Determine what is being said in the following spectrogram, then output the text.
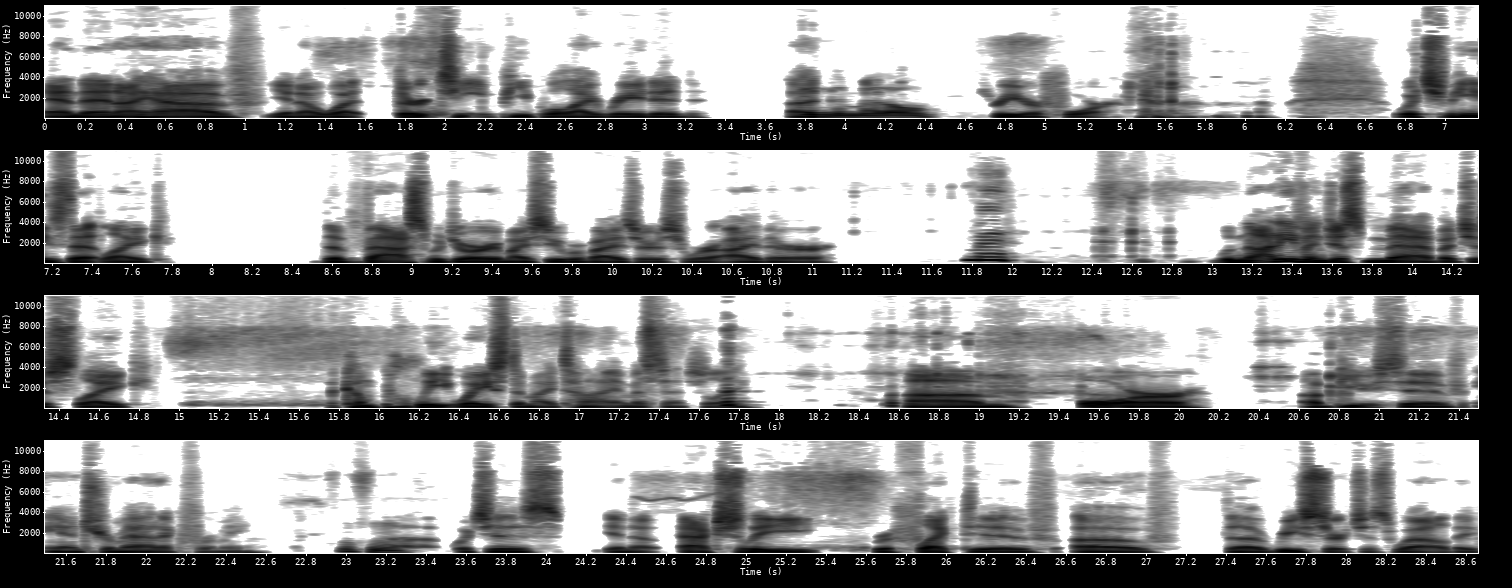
and then I have, you know, what, 13 people I rated in the middle. three or four, which means that like the vast majority of my supervisors were either Meh. well, not even just meh, but just like a complete waste of my time, essentially, um, or abusive and traumatic for me, Mhm. which is you know actually reflective of the research as well. They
